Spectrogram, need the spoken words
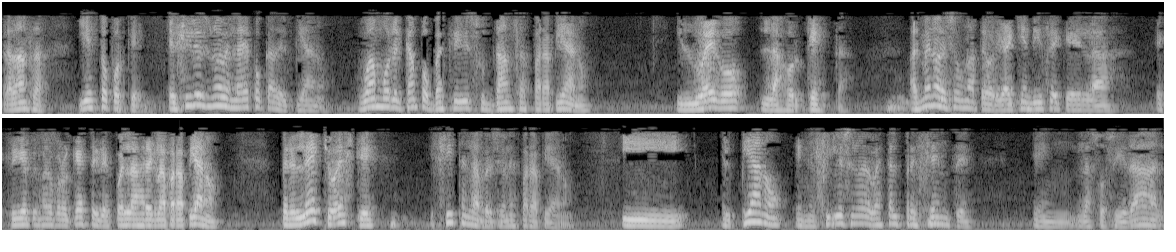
la danza. ¿Y esto por qué? El siglo XIX es la época del piano. Juan Morel Campos va a escribir sus danzas para piano y luego las orquestas. Al menos eso es una teoría. Hay quien dice que las escribe primero por orquesta y después las arregla para piano. Pero el hecho es que existen las versiones para piano. Y el piano en el siglo XIX va a estar presente en la sociedad.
